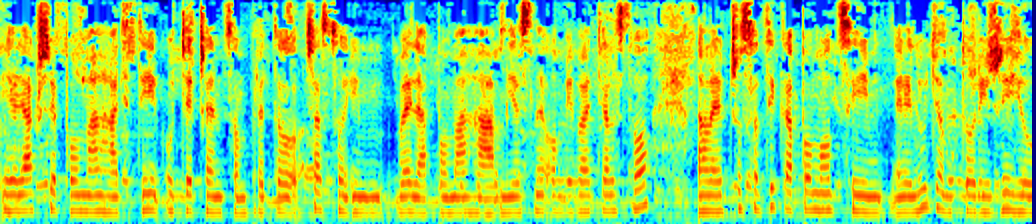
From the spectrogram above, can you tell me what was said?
Je ľahšie pomáhať tým utečencom, preto často im veľa pomáha miestne obyvateľstvo. Ale čo sa týka pomoci ľuďom, ktorí žijú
